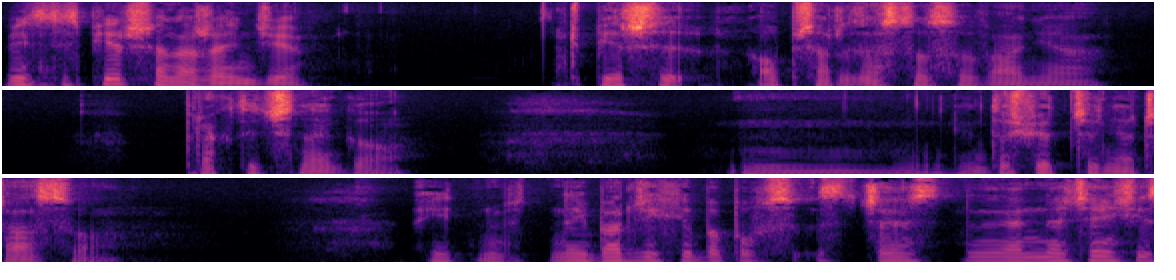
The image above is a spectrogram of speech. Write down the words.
Więc to jest pierwsze narzędzie, czy pierwszy obszar zastosowania praktycznego mm, doświadczenia czasu. I najbardziej chyba najczęściej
